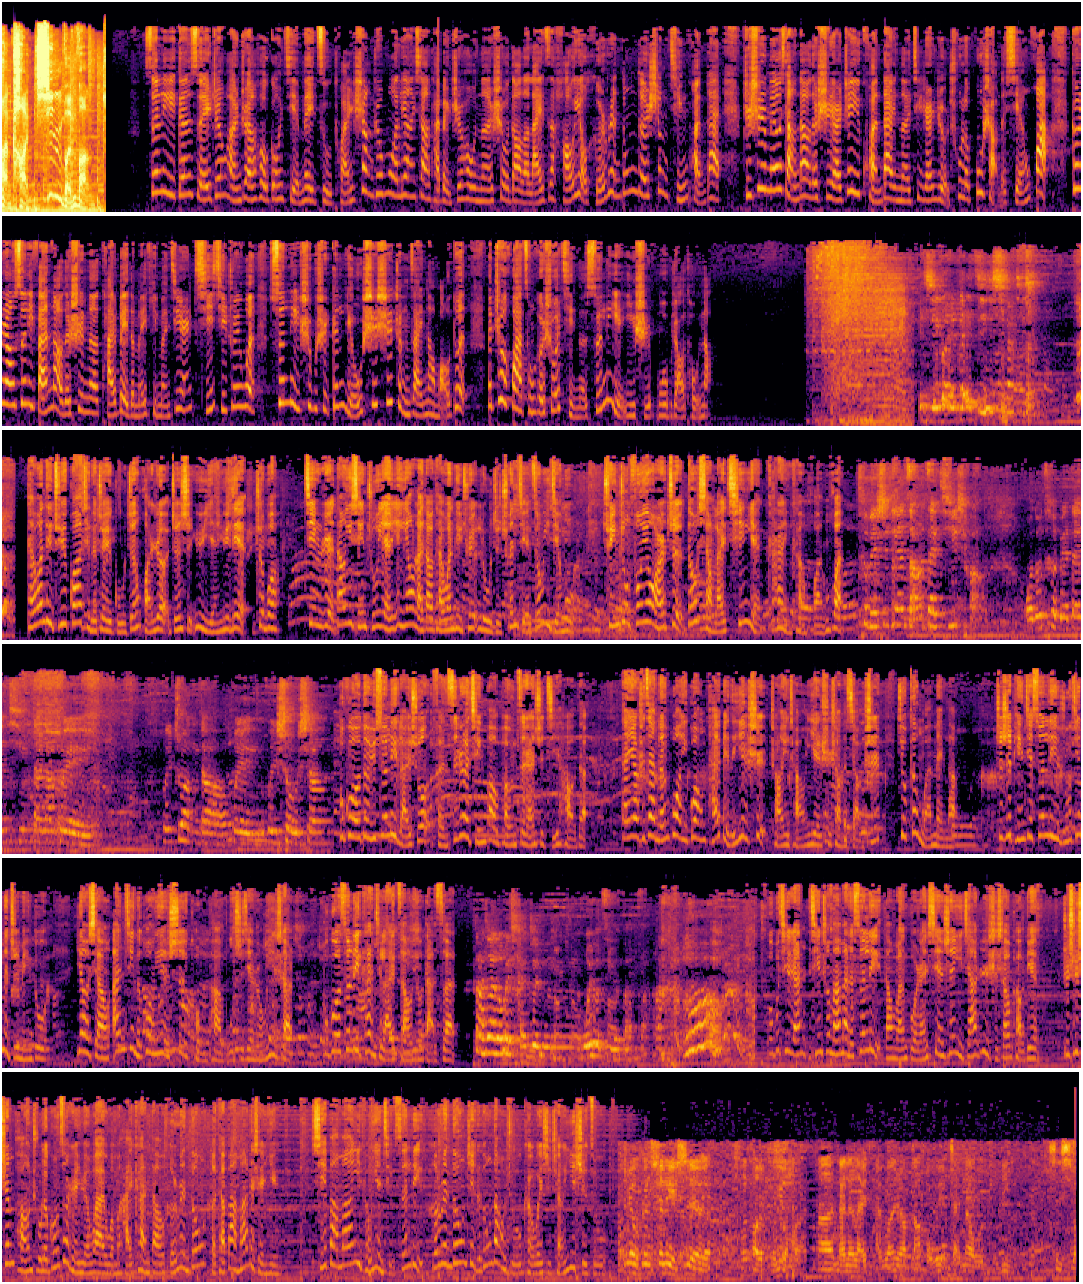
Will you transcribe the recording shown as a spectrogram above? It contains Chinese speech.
看看新闻网。孙俪跟随《甄嬛传》后宫姐妹组团上周末亮相台北之后呢，受到了来自好友何润东的盛情款待。只是没有想到的是啊，这一款待呢，竟然惹出了不少的闲话。更让孙俪烦恼的是呢，台北的媒体们竟然齐齐追问孙俪是不是跟刘诗诗正在闹矛盾。那这话从何说起呢？孙俪也一时摸不着头脑。台湾地区刮起的这一股甄嬛热，真是愈演愈烈。这不，近日当一行主演应邀来到台湾地区录制春节综艺节目，群众蜂拥而至，都想来亲眼看一看嬛嬛。特别是今天早上在机场，我都特别担心大家会会撞到，会会受伤。不过对于孙俪来说，粉丝热情爆棚自然是极好的。但要是再能逛一逛台北的夜市，尝一尝夜市上的小吃，就更完美了。只是凭借孙俪如今的知名度，要想安静的逛夜市，恐怕不是件容易事儿。不过孙俪看起来早有打算，大家都会缠着你，我有自己的办法啊！果不其然，行程满满的孙俪当晚果然现身一家日式烧烤店。只是身旁除了工作人员外，我们还看到何润东和他爸妈的身影。携爸妈一同宴请孙俪，何润东这个东道主可谓是诚意十足。因为我跟孙俪是很好的朋友嘛，她难得来台湾，然后刚好我也在，那我肯定是希望。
